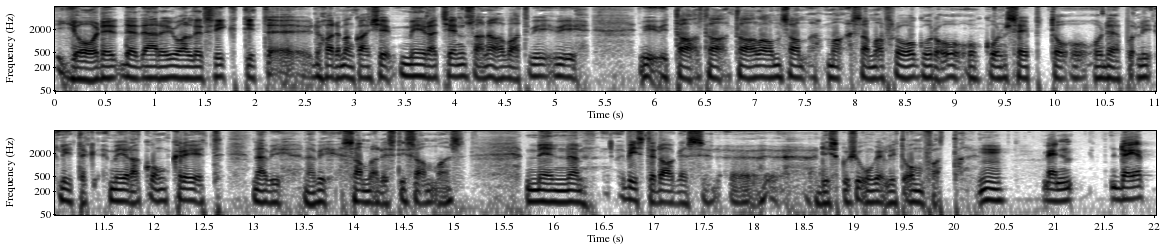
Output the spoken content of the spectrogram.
Ja, det, det, där är ju alldeles riktigt. Då hade man kanske mera känslan av att vi, vi, vi, vi ta, ta, talar om samma, samma frågor och, och koncept och, och det på li, lite mera konkret när vi, när vi samlades tillsammans. Men visst är dagens äh, diskussion väldigt omfattande. Mm. Men det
